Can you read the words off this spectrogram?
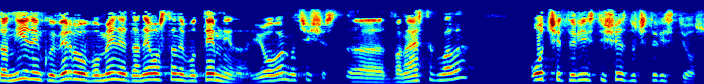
та ниједен кој верува во мене да не остане во темнина. Јован, значи 12 глава, од 46 до 48.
